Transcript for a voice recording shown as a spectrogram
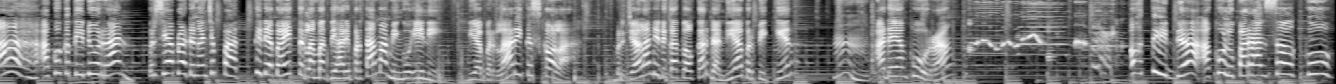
Ah, aku ketiduran. Bersiaplah dengan cepat. Tidak baik terlambat di hari pertama minggu ini. Dia berlari ke sekolah. Berjalan di dekat loker dan dia berpikir, Hmm, ada yang kurang. Oh tidak, aku lupa ranselku.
